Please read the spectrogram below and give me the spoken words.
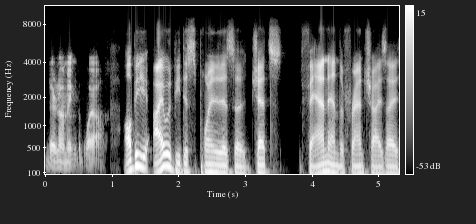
they're not making the playoffs. I'll be I would be disappointed as a Jets fan and the franchise. I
